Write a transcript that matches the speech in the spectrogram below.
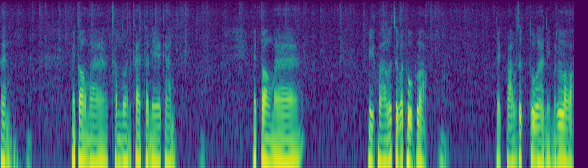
กัน ไม่ต้องมาคำนวณคาดคะเนกัน ไม่ต้องมา มีความรู้สึกว่าถูกหลอก ในความรู้สึกตัวนี่มันหลอก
